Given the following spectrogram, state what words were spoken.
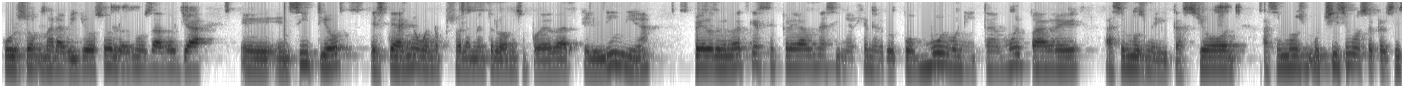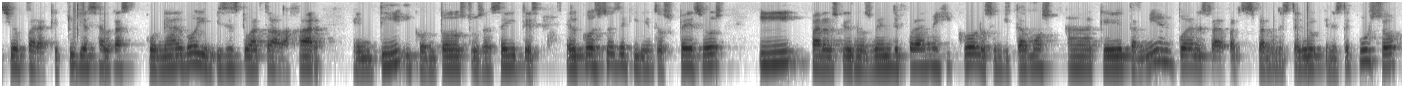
curso maravilloso, lo hemos dado ya eh, en sitio. Este año, bueno, pues solamente lo vamos a poder dar en línea, pero de verdad que se crea una sinergia en el grupo muy bonita, muy padre hacemos meditación, hacemos muchísimos ejercicios para que tú ya salgas con algo y empieces tú a trabajar en ti y con todos tus aceites. El costo es de 500 pesos y para los que nos ven de fuera de México, los invitamos a que también puedan estar participando en este, en este curso.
